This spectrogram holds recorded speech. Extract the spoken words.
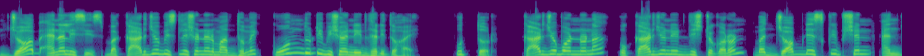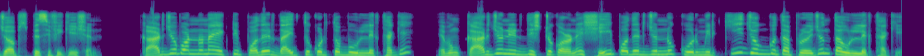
জব অ্যানালিসিস বা কার্য বিশ্লেষণের মাধ্যমে কোন দুটি বিষয় নির্ধারিত হয়? উত্তর কার্যবর্ণনা ও কার্যনির্দিষ্টকরণ বা job description and job specification. কার্যবর্ণনায় একটি পদের দায়িত্ব কর্তব্য উল্লেখ থাকে এবং কার্যনির্দিষ্টকরণে সেই পদের জন্য কর্মীর কি যোগ্যতা প্রয়োজন তা উল্লেখ থাকে।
